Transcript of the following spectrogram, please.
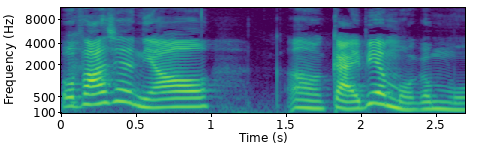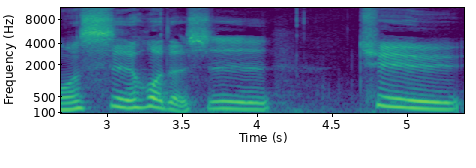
我发现你要嗯、呃改变某个模式，或者是去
